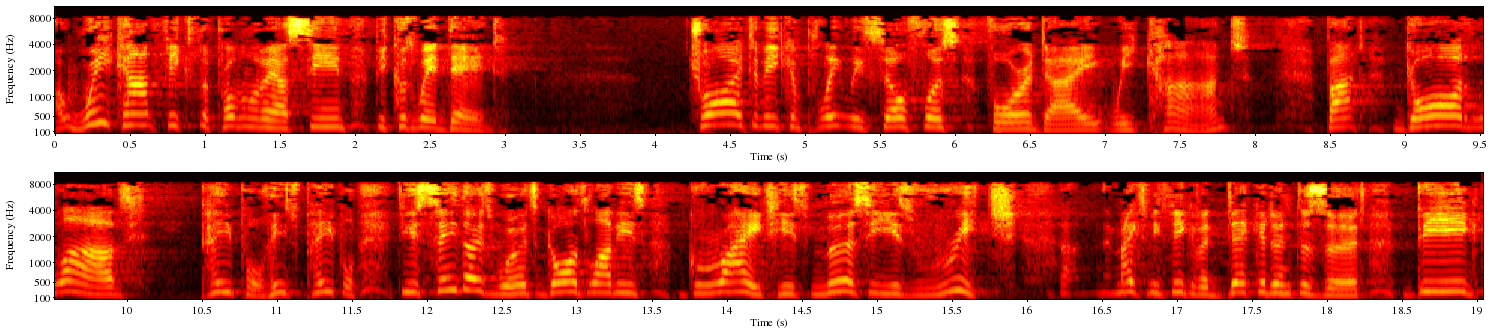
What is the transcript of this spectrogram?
We can't fix the problem of our sin because we're dead. Try to be completely selfless for a day. We can't. But God loves people, His people. Do you see those words? God's love is great. His mercy is rich. Uh, it makes me think of a decadent dessert. Big,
